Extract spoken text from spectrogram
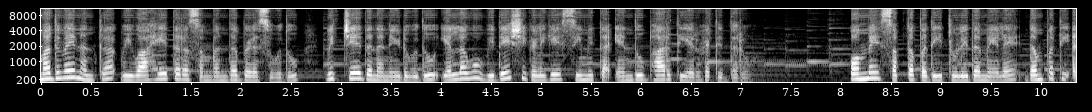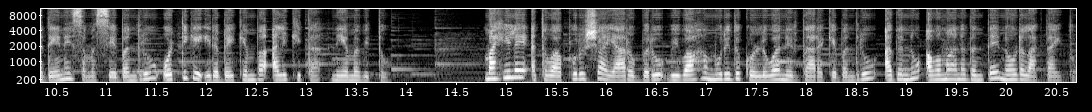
ಮದುವೆ ನಂತರ ವಿವಾಹೇತರ ಸಂಬಂಧ ಬೆಳೆಸುವುದು, ವಿಚ್ಛೇದನ ನೀಡುವುದು ಎಲ್ಲವೂ ವಿದೇಶಿಗಳಿಗೆ ಸೀಮಿತ ಎಂದು ಭಾರತೀಯರು ಹೇಳಿದ್ದರು ಒಮ್ಮೆ ಸಪ್ತಪದಿ ತುಳಿದ ಮೇಲೆ ದಂಪತಿ ಅದೇನೇ ಸಮಸ್ಯೆ ಬಂದರೂ ಒಟ್ಟಿಗೆ ಇರಬೇಕೆಂಬ ಅಲಿಖಿತ ನಿಯಮವಿತ್ತು. ಮಹಿಳೆ ಅಥವಾ ಪುರುಷ ಯಾರೊಬ್ಬರು ವಿವಾಹ ಮುರಿದುಕೊಳ್ಳುವ ನಿರ್ಧಾರಕ್ಕೆ ಬಂದರೂ ಅದನ್ನು ಅವಮಾನದಂತೆ ನೋಡಲಾಗ್ತಾಯಿತು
